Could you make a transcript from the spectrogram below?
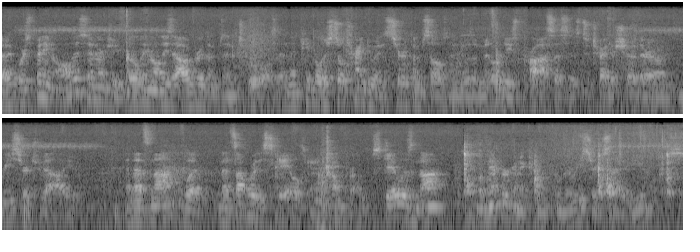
But we're spending all this energy building all these algorithms and tools, and then people are still trying to insert themselves into the middle of these processes to try to show their own research value. And that's not what that's not where the scale is going to come from. Scale is not never going to come from the research side of the universe.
